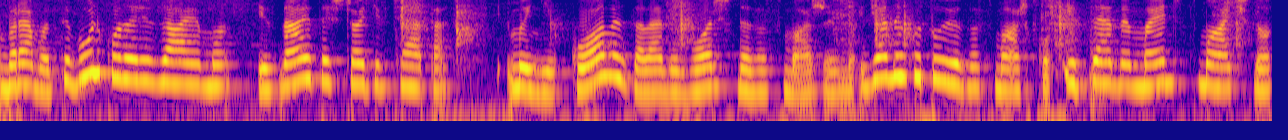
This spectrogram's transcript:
Беремо цибульку, нарізаємо, і знаєте що, дівчата? Ми ніколи зелений борщ не засмажуємо. Я не готую засмажку, і це не менш смачно,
